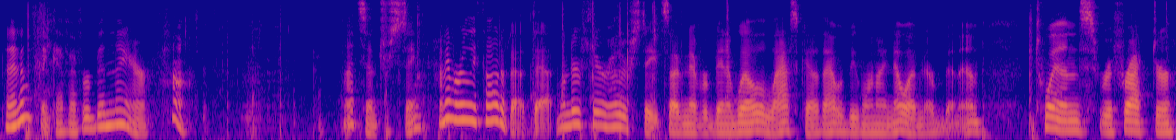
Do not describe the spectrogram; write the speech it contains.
but I don't think I've ever been there. Huh. That's interesting. I never really thought about that. Wonder if there are other states I've never been in. Well, Alaska, that would be one I know I've never been in. Twins, Refractor,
